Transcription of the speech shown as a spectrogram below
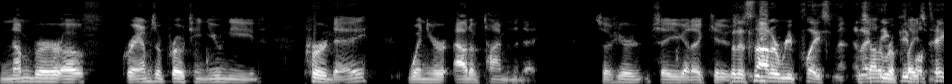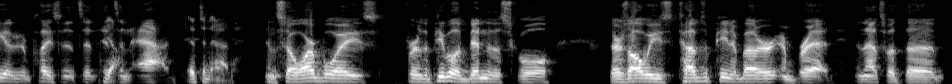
number of grams of protein you need per day when you're out of time in the day. So if you're say you got a kid who's but it's not a replacement and It's i not a think people take it as a replacement it's an it's Yeah. an ad it's an ad. And so our boys, for the people that have been to the school, there's always tubs of peanut butter and bread, and that's what the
